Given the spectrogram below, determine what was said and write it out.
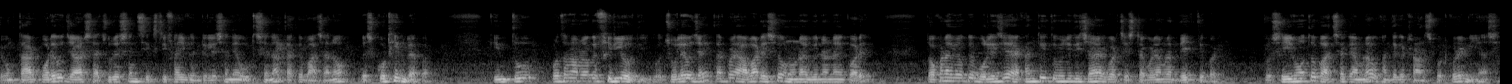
এবং তারপরেও যার স্যাচুরেশন সিক্সটি ফাইভ ভেন্টিলেশনে উঠছে না, তাকে বাঁচানো বেশ কঠিন ব্যাপার। কিন্তু প্রথমে আমরা ওকে ফিরিয়েও দিই, ও চলেও যায়, তারপরে আবার এসে অনুনয় বিনয় করে। তখন আমি ওকে বলি যে একান্তই তুমি যদি চাও একবার চেষ্টা করে আমরা দেখতে পারি। তো সেই মতো বাচ্চাকে আমরা ওখান থেকে ট্রান্সপোর্ট করে নিয়ে আসি।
